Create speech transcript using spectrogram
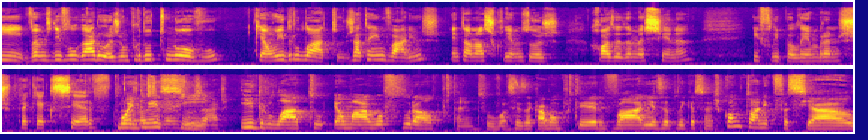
e vamos divulgar hoje um produto novo que é um hidrolato. Já tem vários, então nós escolhemos hoje Rosa da Machena e Filipa lembra-nos para que é que serve, Bom, então é assim, usar. hidrolato é uma água floral, portanto, vocês acabam por ter várias aplicações, como tónico facial,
